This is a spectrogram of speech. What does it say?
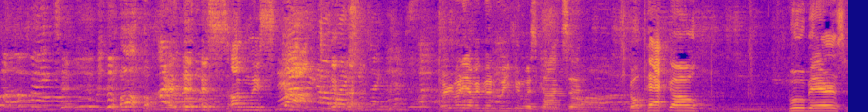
oh. perfect. Oh, I and then remember- it suddenly Now I know why she's like this. Everybody have a good week in Wisconsin. Go Pack Go. Boo Bears.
